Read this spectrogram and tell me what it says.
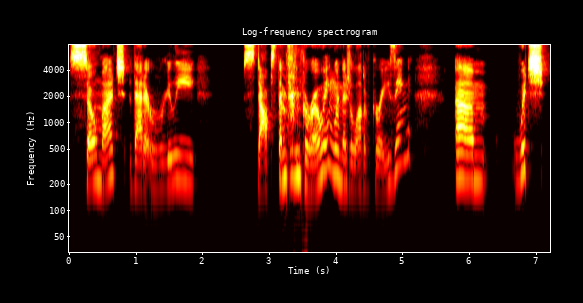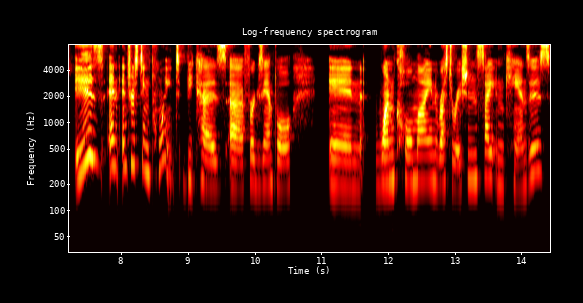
so much that it really stops them from growing when there's a lot of grazing. Um, which is an interesting point because, uh, for example, in one coal mine restoration site in Kansas,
